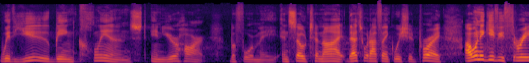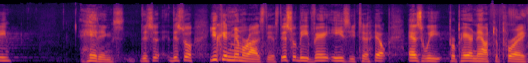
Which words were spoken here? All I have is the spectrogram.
with you being cleansed in your heart before me. And so tonight, that's what I think we should pray. I want to give you three headings. This, this will, you can memorize this. This will be very easy to help as we prepare now to pray.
